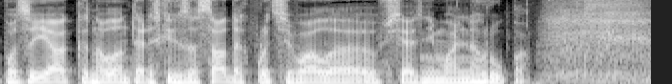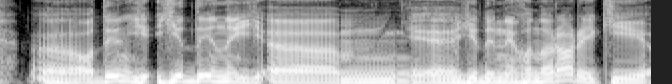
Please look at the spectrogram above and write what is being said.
поза як на волонтерських засадах працювала вся знімальна група. Е, Один єдиний, е, єдиний гонорар, який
